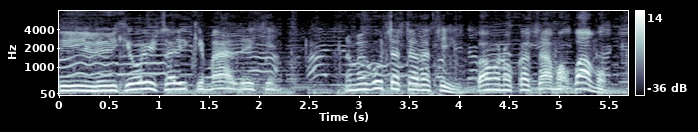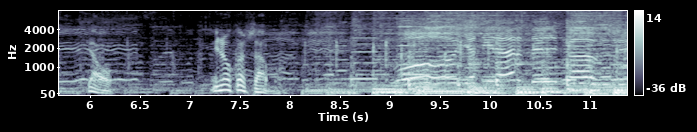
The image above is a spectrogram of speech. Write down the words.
Y le dije, oye, ¿sabes qué más? Le dije, no me gusta estar así. Vamos, nos casamos, vamos. Chao. Y nos casamos. Voy a tirarte el cable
